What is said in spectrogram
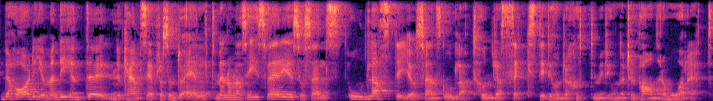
Det har det ju, men det är inte, nu kan jag inte säga procentuellt, men om man säger i Sverige så säljs, odlas det ju svenskodlat 160 till 170 miljoner tulpaner om året.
